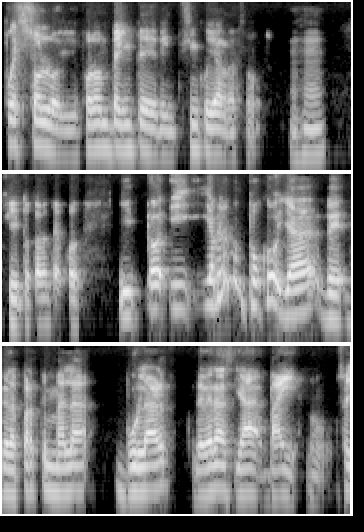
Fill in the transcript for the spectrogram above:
fue solo y fueron 20, 25 yardas, ¿no? Sí, totalmente de acuerdo. Y, oh, y, y hablando un poco ya de, de la parte mala, Bullard, de veras, ya, bye, ¿no? O sea,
